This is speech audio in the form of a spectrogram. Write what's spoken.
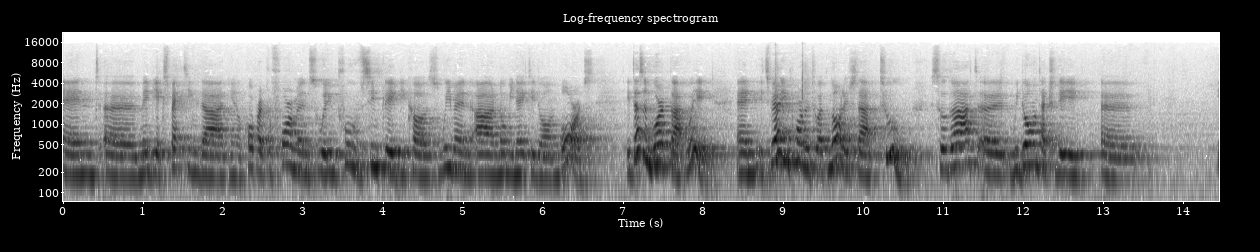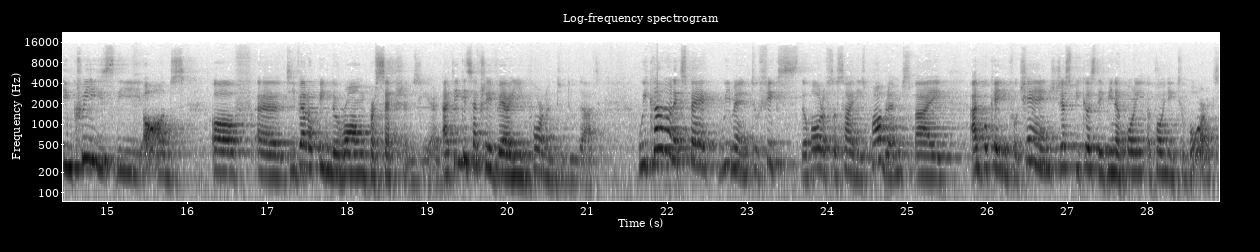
and uh, maybe expecting that you know, corporate performance will improve simply because women are nominated on boards. It doesn't work that way. And it's very important to acknowledge that too so that uh, we don't actually uh, increase the odds of uh, developing the wrong perceptions here. I think it's actually very important to do that. We cannot expect women to fix the whole of society's problems by advocating for change just because they've been appoint, appointed to boards.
